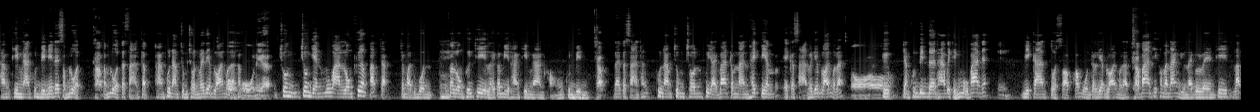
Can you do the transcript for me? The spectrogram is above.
ทางทีมงานคุณบินนี่ได้สำรวจครับ สำรวจประสานกับทางผู้นำชุมชนไว้เรียบร้อยหมดโอ้แล้วครับโหนี่ฮะช่วงช่วงเย็นเมื่อวานลงเครื่องปั๊บจากจังหวัดอุบลอืมก็ลงพื้นที่เลยก็มีทางทีมงานของคุณบินครับได้ประสานทั้งผู้นำชุมชน ผู้ใหญ่บ้านกำนันให้เตรียมเอกสารไว้เรียบร้อยหมดแล้วอ๋อคืออย่างคุณบินเดินทางไปถึงหมู่บ้านเนี้ยมมีการตรวจสอบข้อมูลกันเรียบร้อยหมดแล้วครับชาวบ้านที่เข้ามานั่งอยู่ในบริเวณที่รับ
